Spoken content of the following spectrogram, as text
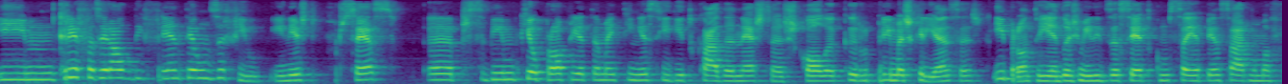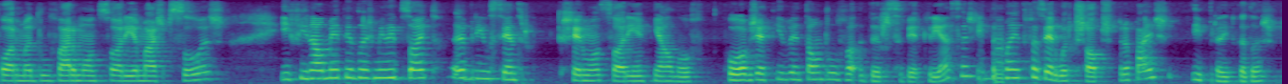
E hum, querer fazer algo diferente é um desafio, e neste processo uh, percebi-me que eu própria também tinha sido educada nesta escola que reprime as crianças. E pronto, e em 2017 comecei a pensar numa forma de levar Montessori a mais pessoas. E finalmente em 2018 abri o centro Crescer Montessori em Pinhal Novo, com o objetivo então de, levar, de receber crianças e também de fazer workshops para pais e para educadores.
